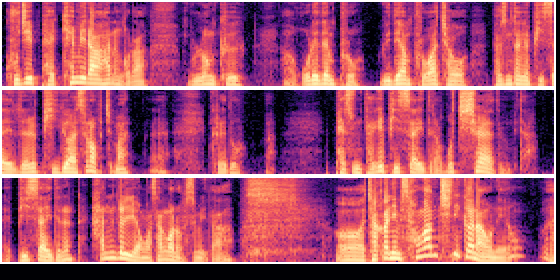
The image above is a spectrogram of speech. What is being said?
굳이 백캠이라 하는 거라 물론 그 어, 오래된 프로, 위대한 프로와 저 배순탁의 B side를 비교할 수는 없지만 예, 그래도 배순탁의 B side라고 치셔야 됩니다. 예, B side는 한글 영어 상관없습니다. 어, 작가님 성함 치니까 나오네요. 예,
